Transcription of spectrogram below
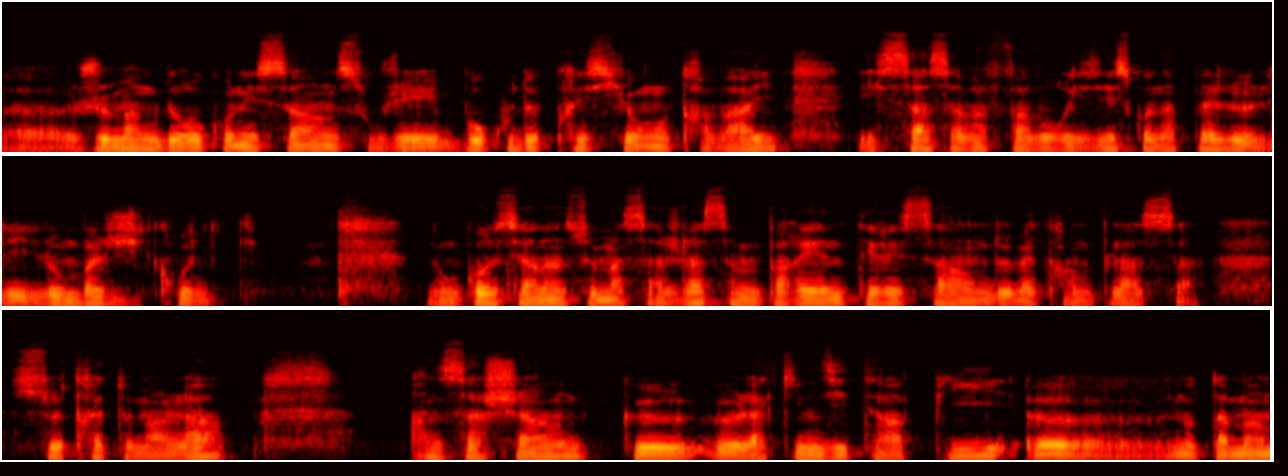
euh, je manque de reconnaissance ou j'ai beaucoup de pression au travail, et ça, ça va favoriser ce qu'on appelle les lombalgies chroniques. Donc concernant ce massage-là, ça me paraît intéressant de mettre en place ce traitement-là en sachant que la kinésithérapie, notamment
